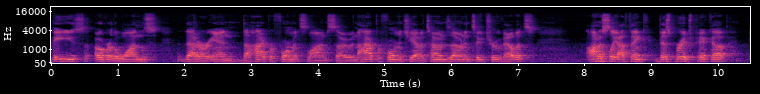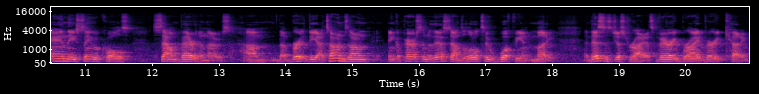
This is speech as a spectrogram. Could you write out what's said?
these over the ones that are in the high performance line. So in the high performance you have a tone zone and two true velvets. Honestly I think this bridge pickup and these single coils sound better than those. Um, the the uh, tone zone in comparison to this sounds a little too woofy and muddy. And this is just right. It's very bright, very cutting.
